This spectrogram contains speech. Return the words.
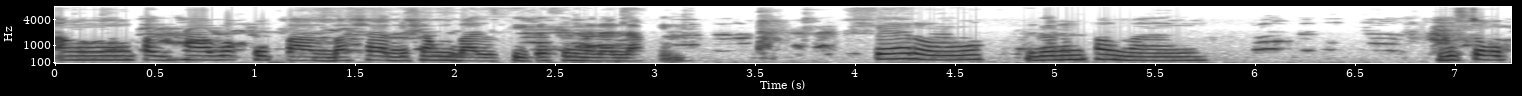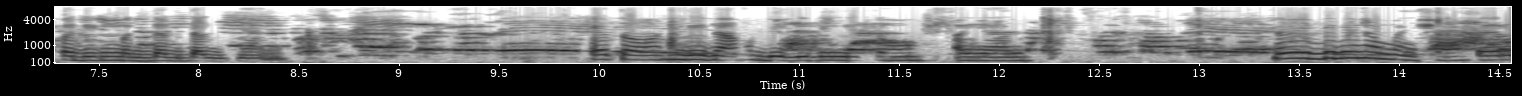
ang paghawak ko pa, masyado siyang bulky kasi malalaki. Pero, ganun pa man, gusto ko pa din magdagdag yan. Eto, hindi na ako bibili nito. Ayan. Nabibili naman siya, pero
